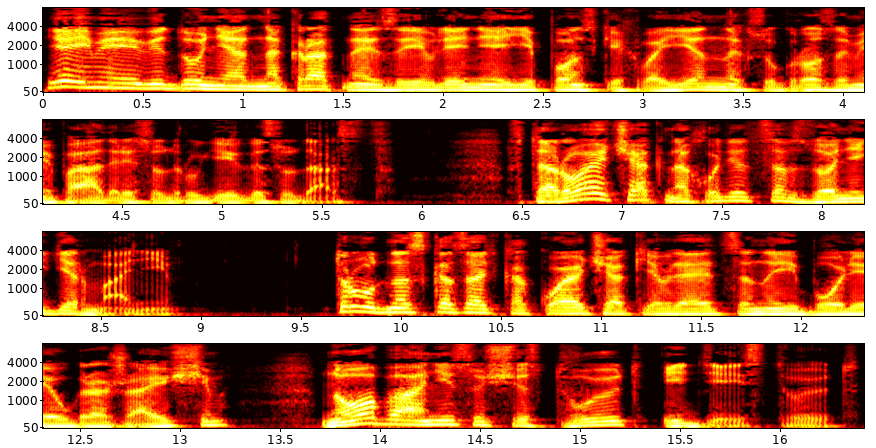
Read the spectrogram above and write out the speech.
Я имею в виду неоднократное заявление японских военных с угрозами по адресу других государств. Второй очаг находится в зоне Германии. Трудно сказать, какой очаг является наиболее угрожающим, но оба они существуют и действуют.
